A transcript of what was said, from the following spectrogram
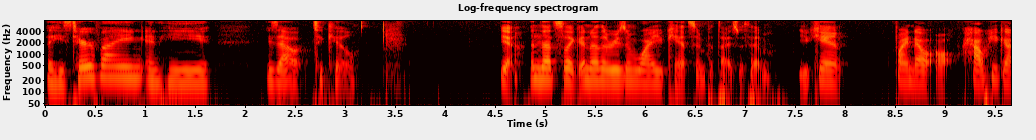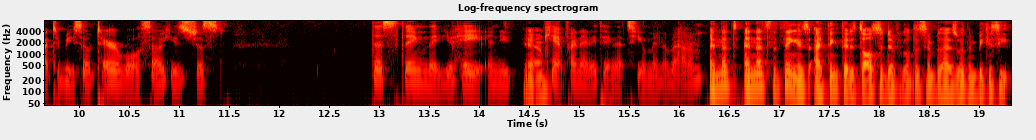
that he's terrifying and he is out to kill. Yeah, and that's like another reason why you can't sympathize with him. You can't find out all- how he got to be so terrible. So he's just this thing that you hate, and you Yeah. can't find anything that's human about him. And that's and that's the thing is I think that it's also difficult to sympathize with him because he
